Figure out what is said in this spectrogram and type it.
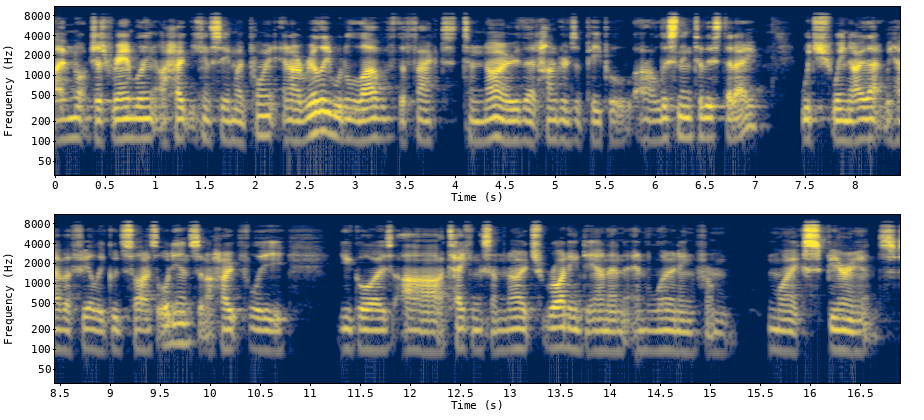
I'm not just rambling. I hope you can see my point, and I really would love the fact to know that hundreds of people are listening to this today, which we know that we have a fairly good sized audience, and I hopefully you guys are taking some notes, writing down, and, and learning from my experience.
